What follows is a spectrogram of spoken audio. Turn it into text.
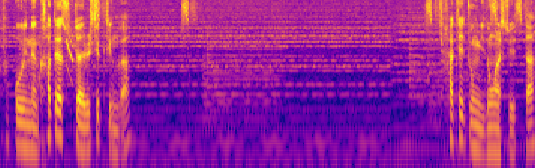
갖고 있는 카드의 숫자 일씩 증가. 차지 중 이동할 수 있다.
